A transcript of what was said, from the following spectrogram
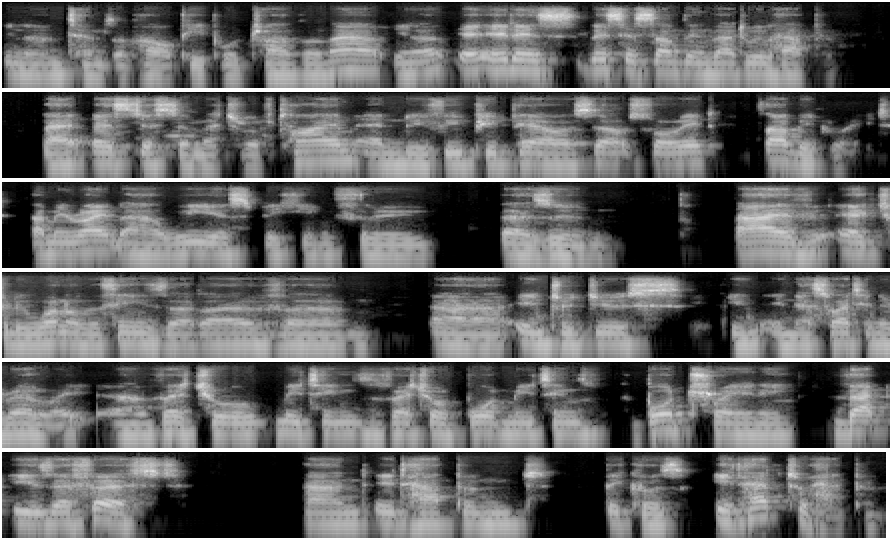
you know, in terms of how people travel now. You know, it, it is this is something that will happen. Uh, it's just a matter of time, and if we prepare ourselves for it, that'll be great. I mean, right now we are speaking through uh, Zoom. I've actually one of the things that I've um, uh, in, in Eswatini Railway, uh, virtual meetings, virtual board meetings, board training. That is a first. And it happened because it had to happen.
